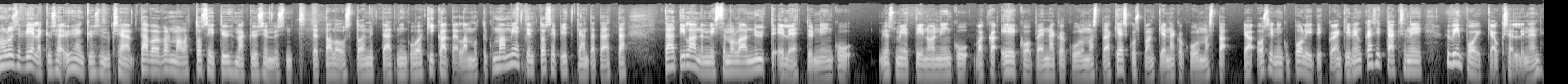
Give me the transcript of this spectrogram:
Mä haluaisin vielä kysyä yhden kysymyksen. Tämä voi varmaan olla tosi tyhmä kysymys nyt sitten taloustoimittajat niin kuin voi kikatella, mutta kun mä oon miettinyt tosi pitkään tätä, että tämä tilanne, missä me ollaan nyt eletty, niin kuin, jos miettii noin niin kuin vaikka EKPn näkökulmasta ja keskuspankkien näkökulmasta ja osin niin kuin poliitikkojenkin, niin on käsittääkseni hyvin poikkeuksellinen.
